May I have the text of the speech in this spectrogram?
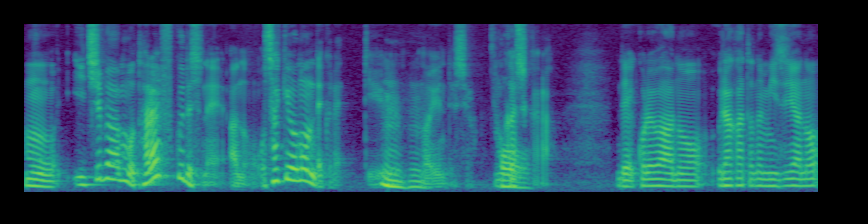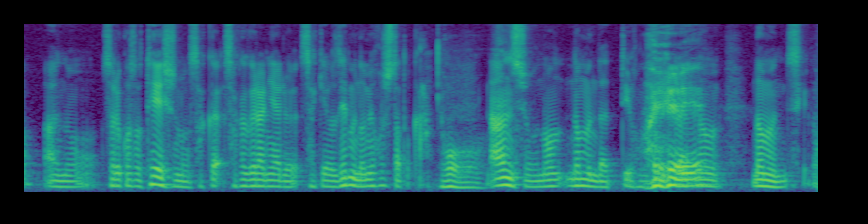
もう一番もうたらふくですね。あのお酒を飲んでくれっていうのを言うんですよ。昔から。でこれはあの裏方の水屋のあのそれこそ亭主の酒酒蔵にある酒を全部飲み干したとか何升飲飲むんだっていう本へえ。飲む飲むんですけど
